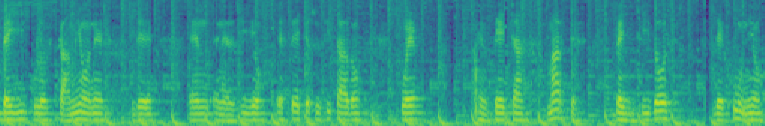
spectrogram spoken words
vehículos, camiones de, en, el río. Este hecho suscitado fue en fecha martes 22 de junio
